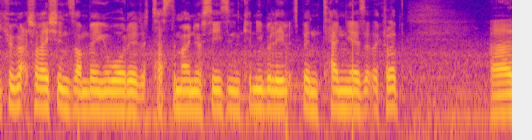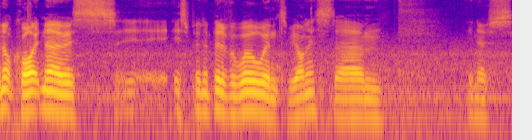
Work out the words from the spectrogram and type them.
congratulations on being awarded a testimonial season. Can you believe it's been 10 years at the club? Uh, not quite. No, it's it's been a bit of a whirlwind to be honest. Um, you know, it's,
